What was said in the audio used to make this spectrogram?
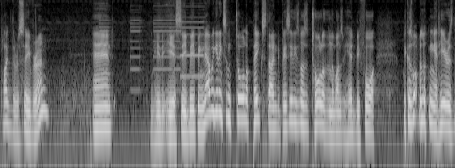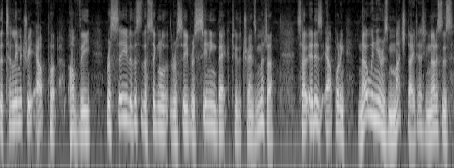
Plug the receiver in and you can hear the ESC beeping. Now we're getting some taller peaks starting to appear. See, these ones are taller than the ones we had before because what we're looking at here is the telemetry output of the receiver. This is the signal that the receiver is sending back to the transmitter. So it is outputting nowhere near as much data. As you notice, this,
